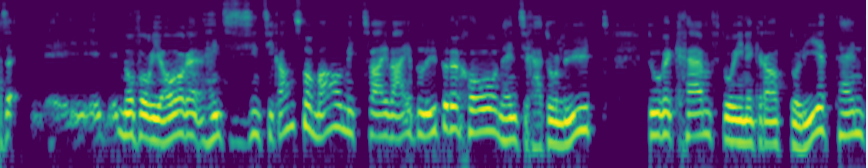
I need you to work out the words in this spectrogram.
Also, äh, noch vor Jahren haben sie, sind sie ganz normal mit zwei Weibel übergekommen und haben sich auch durch Leute durchgekämpft, die ihnen gratuliert haben.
